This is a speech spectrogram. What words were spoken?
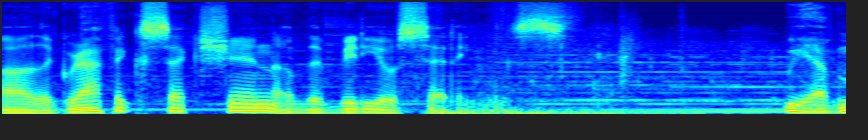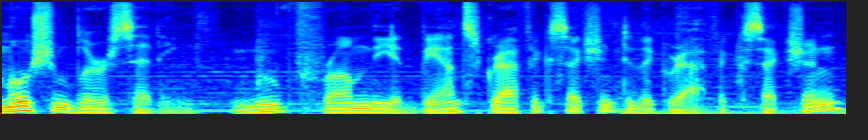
uh, the graphics section of the video settings. We have motion blur setting moved from the advanced graphics section to the graphics section.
